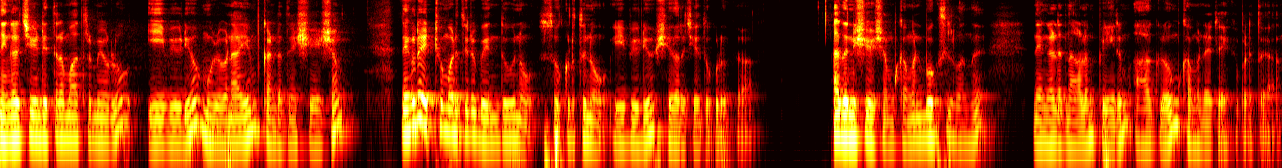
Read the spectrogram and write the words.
നിങ്ങൾ ചെയ്യേണ്ട ഇത്ര മാത്രമേ ഉള്ളൂ. ഈ വീഡിയോ മുഴുവനായും കണ്ടതിന് ശേഷം നിങ്ങളുടെ ഏറ്റവും അടുത്തൊരു ബന്ധുവിനോ സുഹൃത്തിനോ ഈ വീഡിയോ ഷെയർ ചെയ്തു കൊടുക്കുക. അതിനുശേഷം കമന്റ് ബോക്സിൽ വന്ന് നിങ്ങളുടെ നാളും പേരും ആഗ്രഹവും കമന്റായി രേഖപ്പെടുത്തുക.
